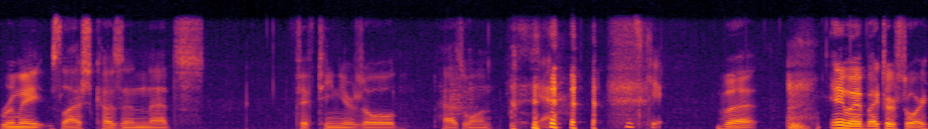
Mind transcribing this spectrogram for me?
roommate slash cousin that's 15 years old has one. Yeah. He's cute. but anyway, back to our story.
